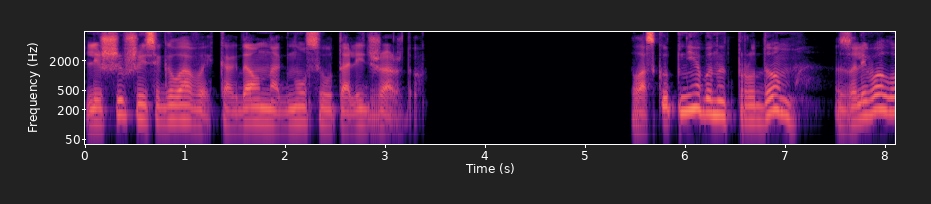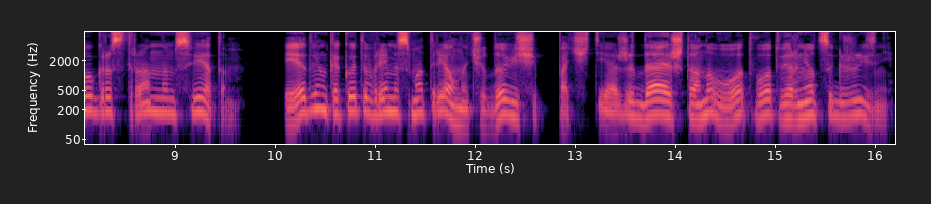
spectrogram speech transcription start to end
лишившаяся головы, когда он нагнулся утолить жажду. Лоскут неба над прудом заливал огра странным светом, Эдвин какое-то время смотрел на чудовище, почти ожидая, что оно вот-вот вернется к жизни,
